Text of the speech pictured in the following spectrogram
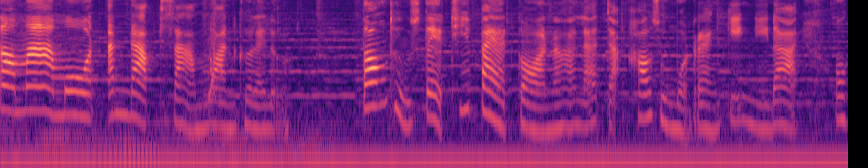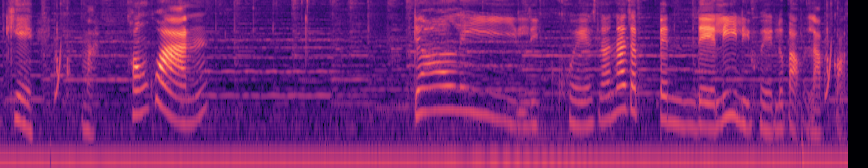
ต่อมาโหมดอันดับ 3 วันคืออะไรเหรอต้องถึงสเตจที่ 8 ก่อนนะคะ และจะเข้าสู่โหมดแรงกิ้งนี้ได้ โอเค มา ของขวัญ Daily Request นะ น่าจะเป็น Daily Request หรือเปล่า รับก่อน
